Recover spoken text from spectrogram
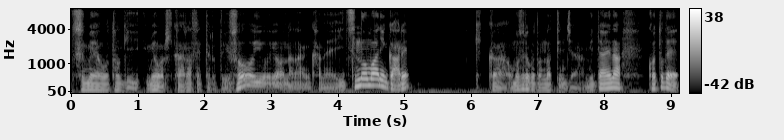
爪を研ぎ目を光らせてるというそういうようななんかねいつの間にかあれキッカー面白いことになってんじゃんみたいなことで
